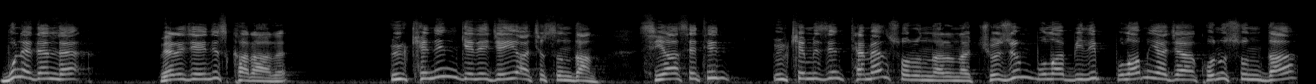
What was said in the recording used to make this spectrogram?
Bu nedenle vereceğiniz kararı ülkenin geleceği açısından siyasetin ülkemizin temel sorunlarına çözüm bulabilip bulamayacağı konusunda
